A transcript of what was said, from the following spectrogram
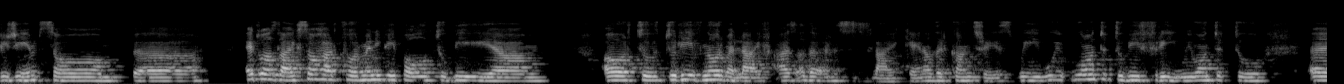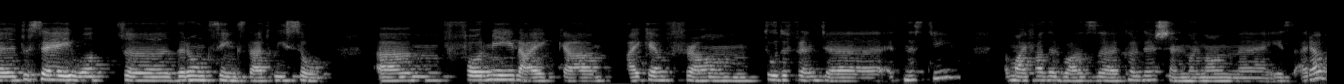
Regime. So uh, it was like so hard for many people to be um, or to, to live normal life as others like in other countries. We, we wanted to be free. We wanted to, uh, to say what uh, the wrong things that we saw. Um, for me, like um, I came from two different uh. My father was uh, Kurdish and my mom uh, is Arab.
